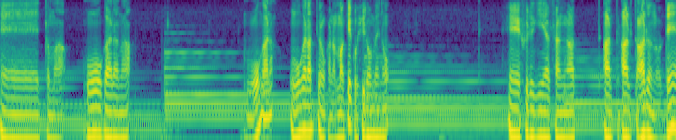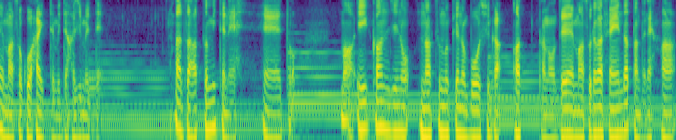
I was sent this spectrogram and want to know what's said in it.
えっ、とまあ大柄な大柄？大柄っていうのかな？まあ結構広めの、えー、古着屋さんがああるあるので、まあ、そこ入ってみて初めて。まあざっと見てね。えっ、とまあいい感じの夏向けの帽子があったのでまあそれが1000円だったんでね。ま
